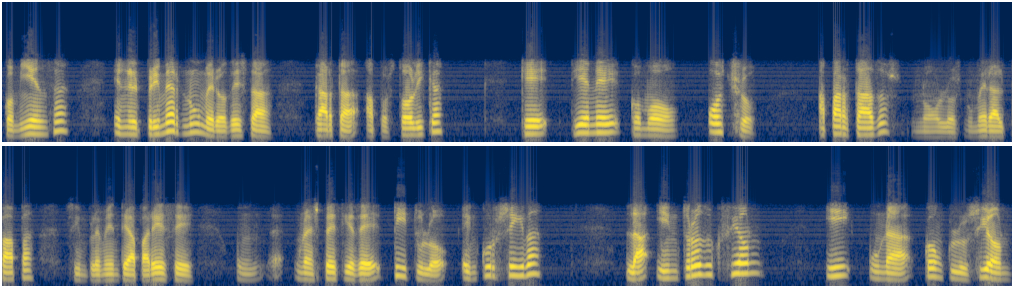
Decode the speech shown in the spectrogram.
comienza en el primer número de esta carta apostólica, que tiene como ocho apartados, no los numera el Papa, simplemente aparece una especie de título en cursiva, la introducción y una conclusión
